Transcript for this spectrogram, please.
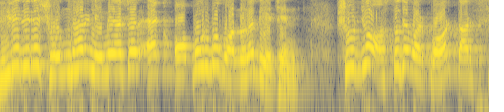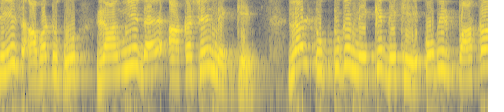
ধীরে ধীরে সন্ধ্যার নেমে আসার এক অপূর্ব বর্ণনা দিয়েছেন। সূর্য অস্ত যাওয়ার পর তার শেষ আভাটুকু রাঙিয়ে দেয় আকাশের মেঘকে। লাল টুকটুকে মেঘকে দেখে কবির পাকা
